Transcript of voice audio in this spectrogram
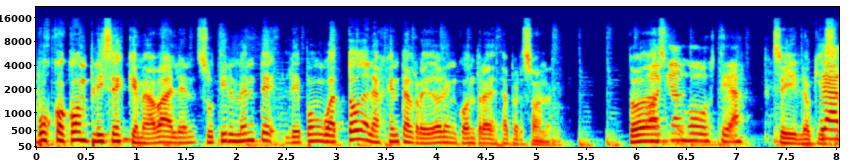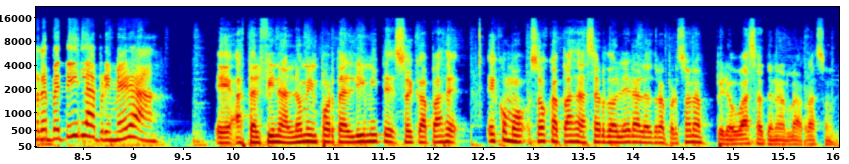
Busco cómplices que me avalen. Sutilmente le pongo a toda la gente alrededor en contra de esta persona. Todas. Ay, qué angustia. Sí, lo quise. ¿repetís la primera? Eh, hasta el final, no me importa el límite, soy capaz de. Es como sos capaz de hacer doler a la otra persona, pero vas a tener la razón.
